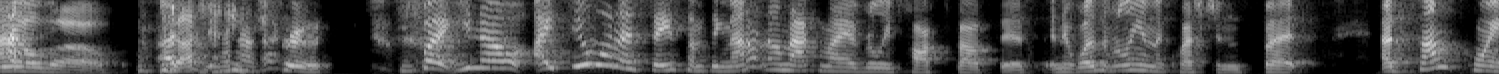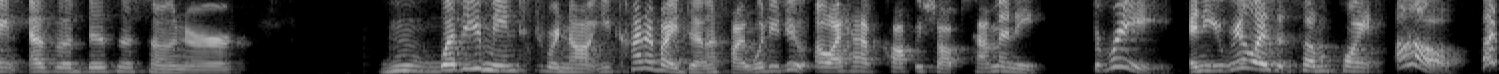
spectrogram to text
Real though. That's the truth. But you know, I do want to say something. I don't know, Mac and I have really talked about this, and it wasn't really in the questions, but at some point, as a business owner, whether you mean to or not, you kind of identify what do you do? Oh, I have coffee shops. How many? Three. And you realize at some point, oh, that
